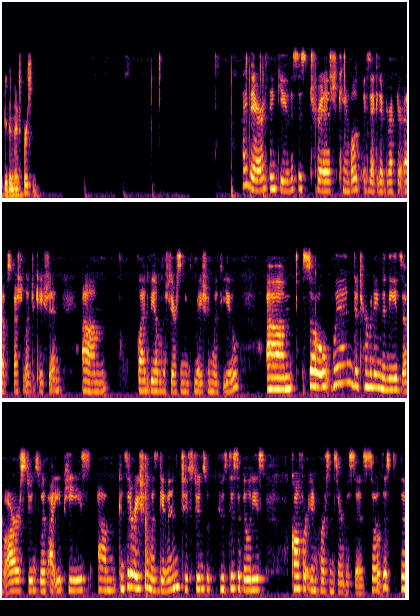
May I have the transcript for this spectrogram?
be the next person. Hi there, thank you. This is Trish Campbell, Executive Director of Special Education. Um, glad to be able to share some information with you. Um, so when determining the needs of our students with IEPs, um, consideration was given to students with, whose disabilities call for in-person services. So this, the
